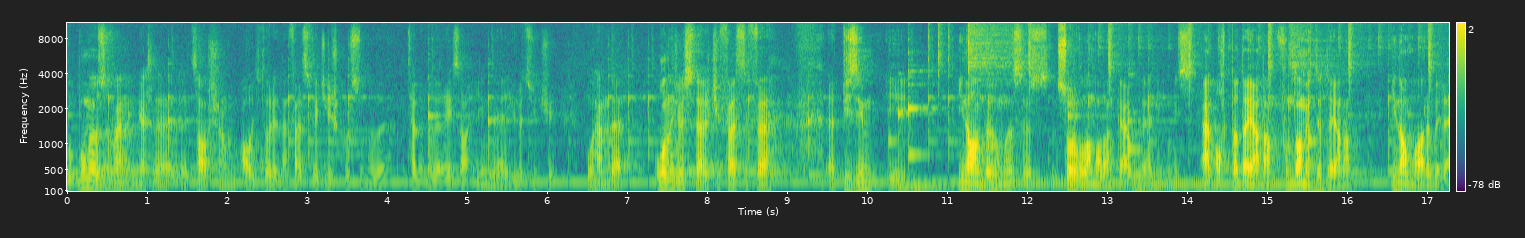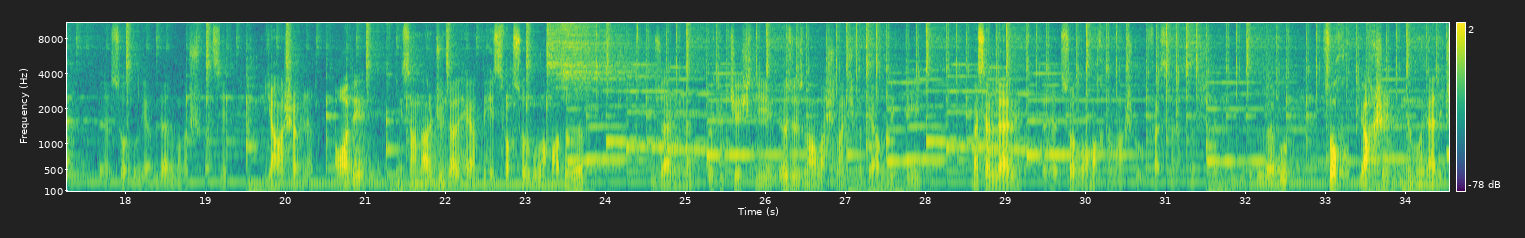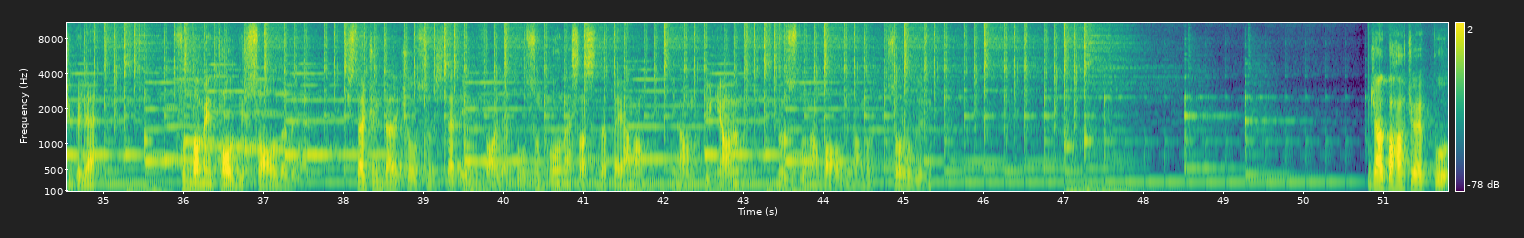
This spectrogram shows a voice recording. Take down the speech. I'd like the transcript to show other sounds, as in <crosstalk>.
Bu, bu mövzunu mən ümumiyyətlə e, çalışıram auditoriyadan fəlsəfə giriş kursunda da tələbələrə izah edeyim nəyə görə? Çünki bu həm də onu göstərir ki, fəlsəfə e, bizim e, inandığımız, sorğulamadan qəbul etdiyimiz, ən altda dayanan, fundamentdə dayanan inamları belə sorğulaya bilər və ona şübhəçi yanaşa bilər. Adi insanların gündəlik həyatda heç vaxt sorğulamadığı, üzərindən ötüb keçdiyi, öz-özünə anlaşılan kimi qəbul etdiyi məsələləri e, sorğulamaqla məşğuldur fəlsəfənin işləridir və bu çox yaxşı nümunədir ki, belə fundamental bir sualı da belə istər gündəlik olsun, istər elmi fəaliyyət olsun, onun əsasında dayanan inamı, dünyanın mövzusu ilə bağlı inamı sorğulayır. Gəl baxaq görək bu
